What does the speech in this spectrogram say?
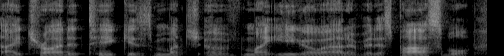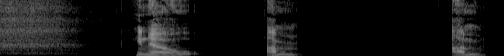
I try to take as much of my ego out of it as possible. You know, I'm I'm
